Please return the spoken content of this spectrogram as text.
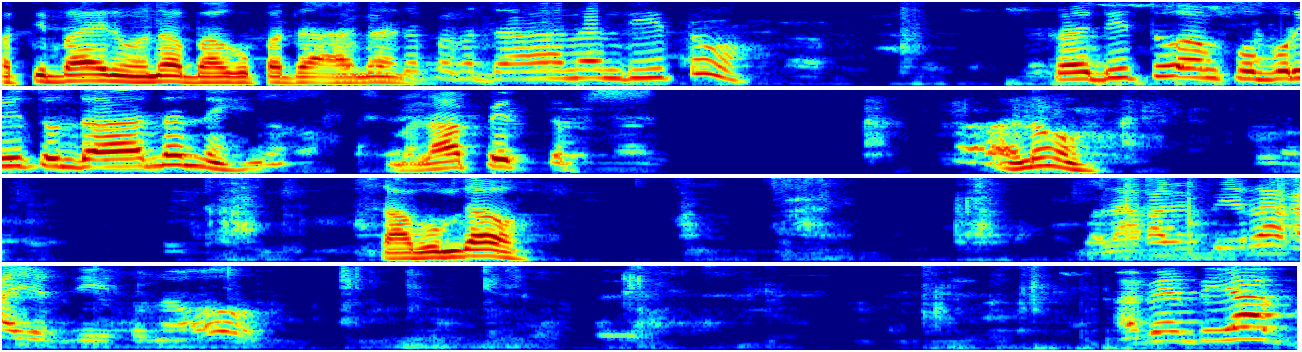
Patibayin mo na bago pa daanan. Maganda daanan dito. Kaya dito ang paboritong daanan eh. Mas malapit. Tapos, ano? Sabong daw. Wala kami pera, kayo dito na, oh. Abi ang biyab!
